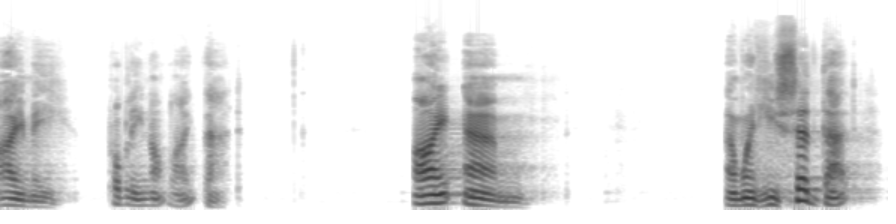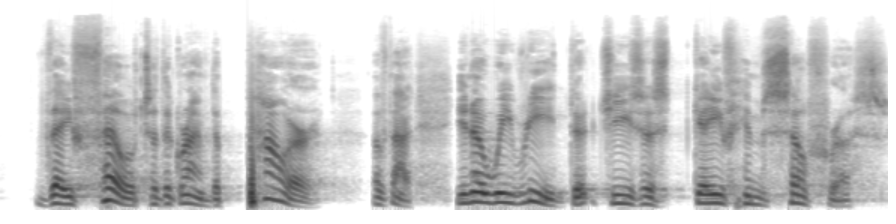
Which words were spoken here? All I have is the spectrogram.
eimi. Probably not like that. I am and when he said that, they fell to the ground. The power of that. You know, we read that Jesus gave himself for us.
